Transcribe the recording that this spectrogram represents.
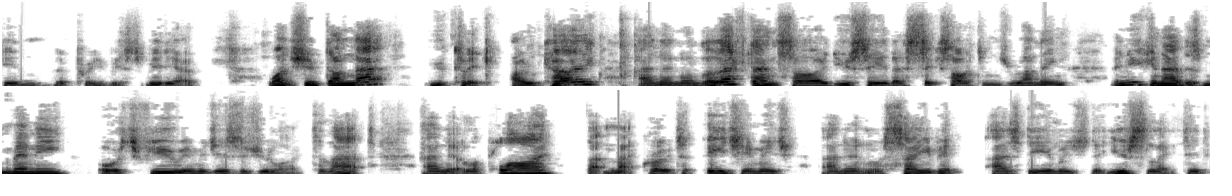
in the previous video. Once you've done that, you click OK, and then on the left-hand side, you see there's six items running, and you can add as many or as few images as you like to that, and it'll apply that macro to each image, and then it will save it as the image that you've selected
